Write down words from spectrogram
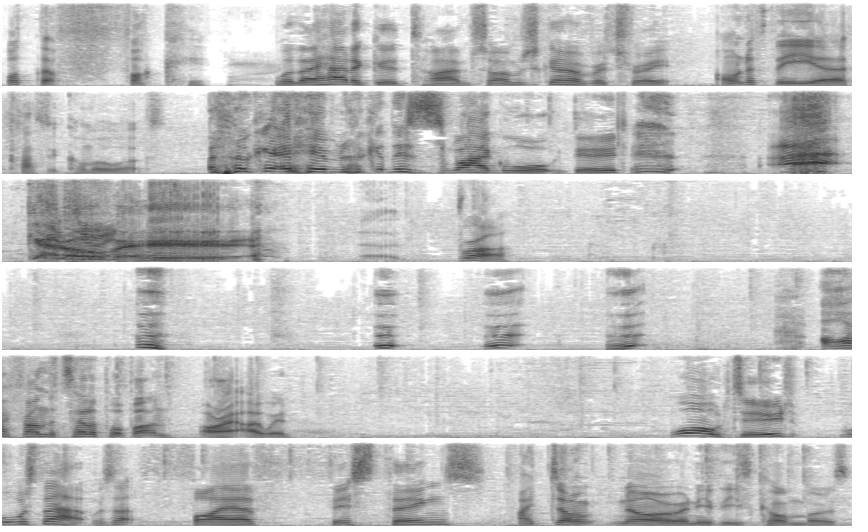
What the fuck? well, they had a good time, so I'm just gonna retreat. I wonder if the uh, classic combo works. look at him! Look at this swag walk, dude. ah! Get over here! Bruh. Oh, I found the teleport button. Alright, I win. Whoa, dude. What was that? Was that fire fist things? I don't know any of these combos.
